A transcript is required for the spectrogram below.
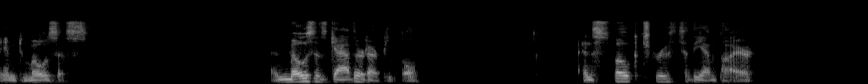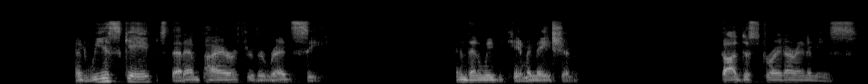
named Moses. And Moses gathered our people and spoke truth to the empire. And we escaped that empire through the Red Sea. And then we became a nation. God destroyed our enemies.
